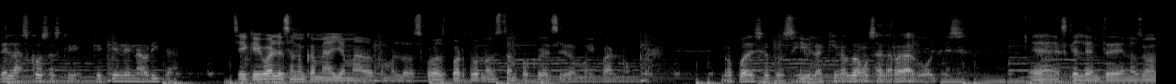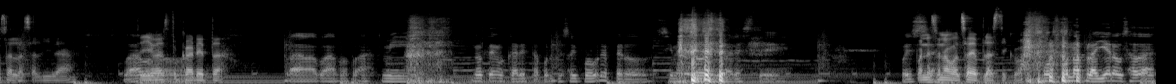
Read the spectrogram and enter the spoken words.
de las cosas que, que tienen ahorita. Sí, que igual eso nunca me ha llamado, como los juegos por turnos, tampoco he sido muy fan nunca. No puede ser posible, aquí nos vamos a agarrar a golpes. Eh, lente, nos vemos a la salida. Te llevas tu careta. Va, va, va, va. Mi... no tengo careta porque soy pobre, pero sí me puedo llevar este. Pues, Pones una bolsa de plástico. Una playera usada.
